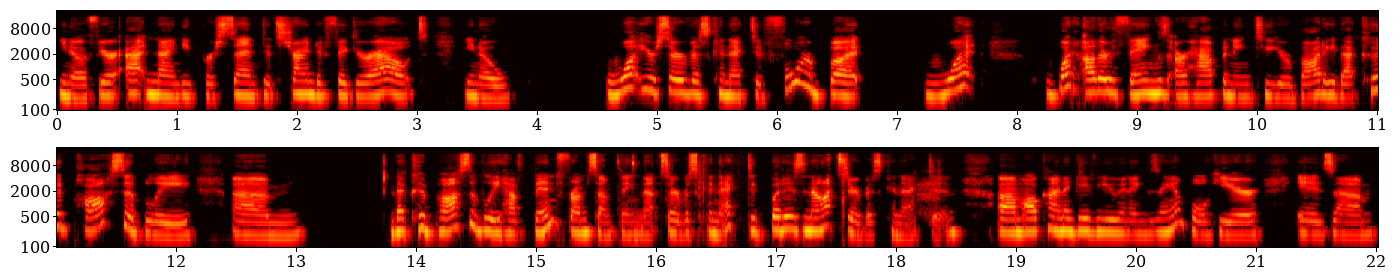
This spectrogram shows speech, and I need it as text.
You know, if you're at 90%, it's trying to figure out, you know, what you're service connected for, but what what other things are happening to your body that could possibly um, that could possibly have been from something that's service connected but is not service connected. Um, i'll kind of give you an example here is um,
